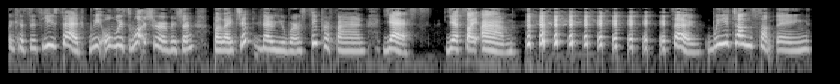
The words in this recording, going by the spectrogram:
Because, as you said, we always watch Eurovision, but I didn't know you were a super fan. Yes, yes, I am. so, we've done something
